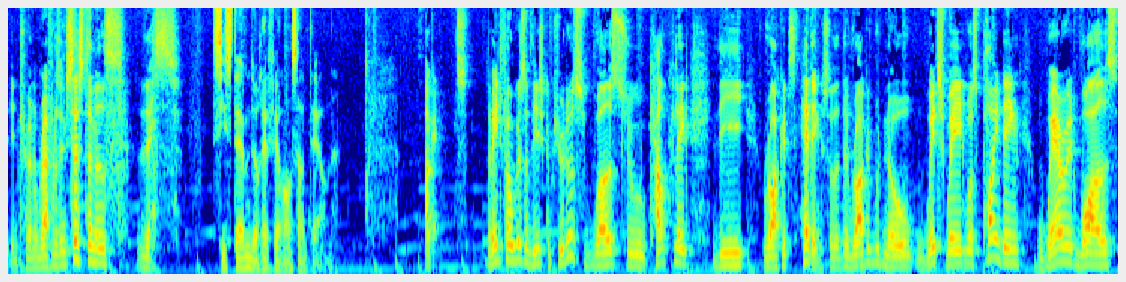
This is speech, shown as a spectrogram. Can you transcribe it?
the Internal Referencing System is this. Système de référence interne. Okay, the main focus of these computers was to calculate the rocket's heading so that the rocket would know which way it was pointing, where it was,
